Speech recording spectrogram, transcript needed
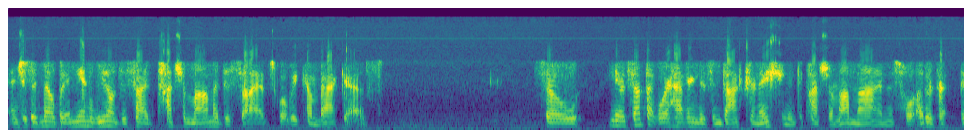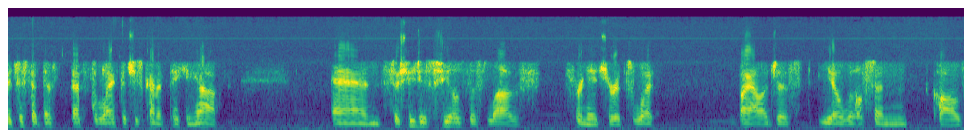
and she said, "No, but in the end, we don't decide. Pachamama decides what we come back as." So you know, it's not that we're having this indoctrination into Pachamama and this whole other. It's just that that's, that's the life that she's kind of picking up, and so she just feels this love for nature. It's what biologist E.O. Wilson calls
